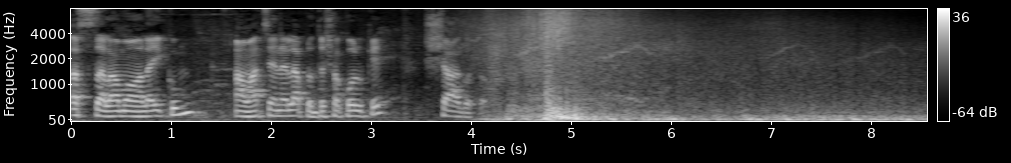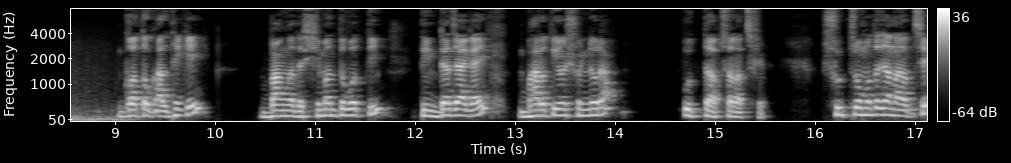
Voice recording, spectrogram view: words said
আসসালামু আলাইকুম। আমার চ্যানেলে আপনাদের সকলকে স্বাগত। গতকাল থেকেই বাংলাদেশ সীমান্তবর্তী তিনটা জায়গায় ভারতীয় সৈন্যরা উত্তাপ ছড়াচ্ছে। সূত্র মতো জানা যাচ্ছে,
